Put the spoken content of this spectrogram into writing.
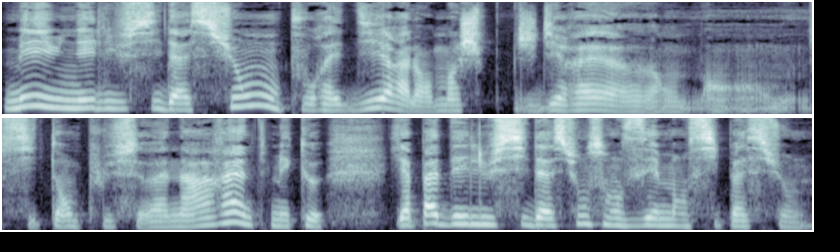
mais une élucidation, on pourrait dire, alors moi je, je dirais euh, en, en, citant plus Hannah Arendt, mais qu'il n'y a pas d'élucidation sans émancipation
